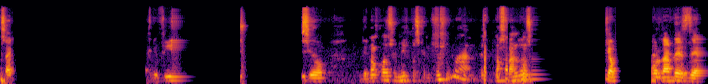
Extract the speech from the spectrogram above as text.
sacrificio de no consumir, pues que no consuman. Nos hablando que abordar desde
